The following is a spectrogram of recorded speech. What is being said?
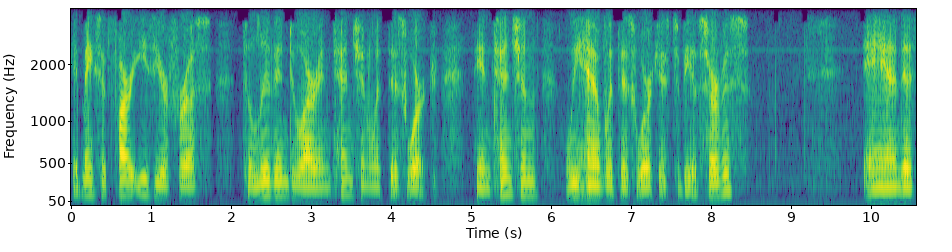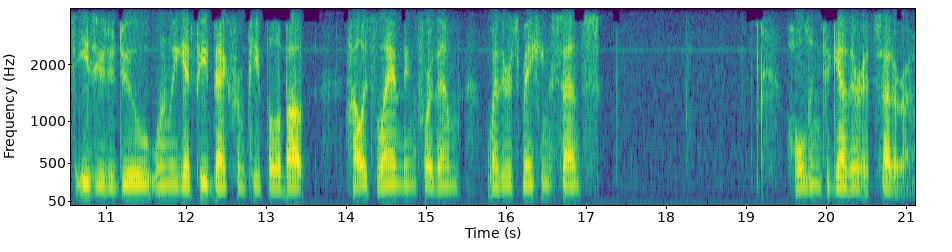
it makes it far easier for us to live into our intention with this work. The intention we have with this work is to be of service, and it's easier to do when we get feedback from people about how it's landing for them, whether it's making sense, holding together, etc.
